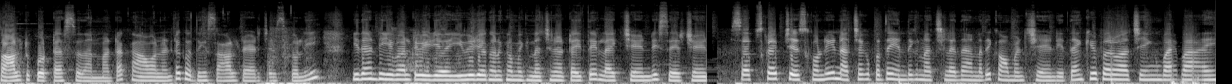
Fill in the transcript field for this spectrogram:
సాల్ట్ కొట్టేస్తుంది అనమాట కావాలంటే కొద్దిగా సాల్ట్ యాడ్ చేసుకోవాలి. ఇదంటే ఇవాళ వీడియో. ఈ వీడియో కనుక మీకు నచ్చినట్టయితే లైక్ చేయండి షేర్ చేయండి సబ్స్క్రైబ్ చేసుకోండి. నచ్చకపోతే ఎందుకు నచ్చలేదా అన్నది కామెంట్ చేయండి. Thank you for watching bye bye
